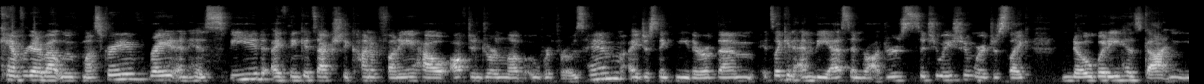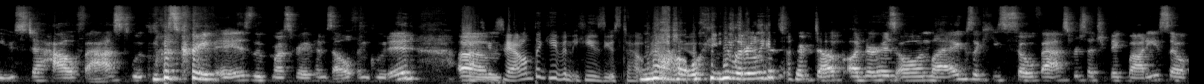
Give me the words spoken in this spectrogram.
can't forget about Luke Musgrave, right? And his speed. I think it's actually kind of funny how often Jordan Love overthrows him. I just think neither of them, it's like an MVS and Rodgers situation where just like nobody has gotten used to how fast Luke Musgrave is, Luke Musgrave himself included. Um, I was gonna um, say, I don't think even he's used to how No, he literally gets tripped up under his own legs. Like he's so fast for such a big body. So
